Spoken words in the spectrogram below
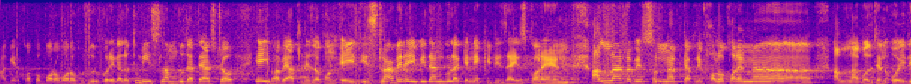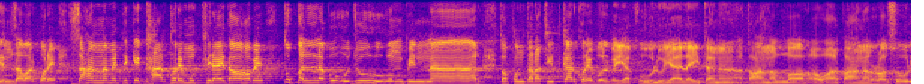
আগের কত বড় বড় হুজুর করে গেল, তুমি ইসলাম বুঝাতে আসছো? এইভাবে আপনি যখন এই ইসলামের এই বিধানগুলোকে নিয়ে ক্রিটিসাইজ করেন, আল্লাহ নবীর সুন্নাতকে আপনি ফলো করেন না। আল্লাহ বলছেন, ওই দিন যাওয়ার পরে জাহান্নামের দিকে ঘাড় ধরে মুখ ফিরাই দেওয়া হবে। তু তুকাল্লাবু উজুহুম ফিন্নার। তখন তারা চিৎকার করে বলবে, ইয়াকুলু ইয়া লাইতানা তান আল্লাহ ওয়া তানার রাসূল।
